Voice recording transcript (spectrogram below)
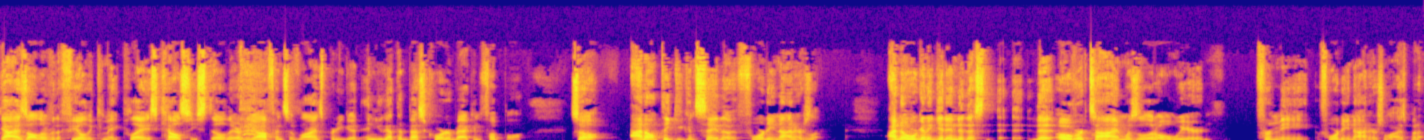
guys all over the field that can make plays. Kelce's still there. The offensive line's pretty good. And you got the best quarterback in football. So I don't think you can say the 49ers. I know we're going to get into this. The overtime was a little weird for me, 49ers wise, but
